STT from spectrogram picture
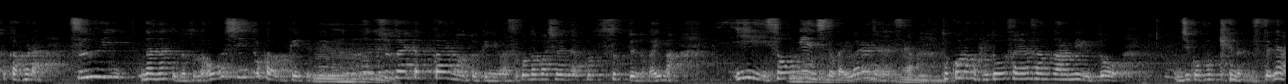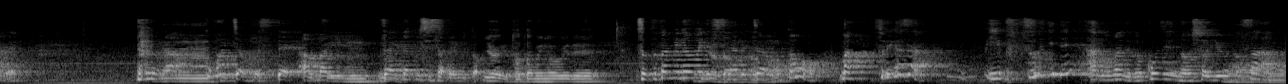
とかほら通院ななんてその往診とかを受けててでしょ在宅介護の時にはそこの場所で亡くすっていうのが今いい尊厳死とか言われるじゃないですか。ところが不動産屋さんから見ると事故物件なんですってねあれ。だから困っちゃうんですってあんまり在宅死されると。いわゆる畳の上でそう畳の上で死なれちゃうとまあそれがさい普通にねあのなんていうの個人の所有のさ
